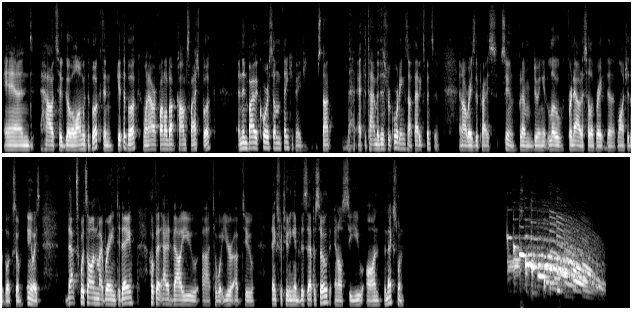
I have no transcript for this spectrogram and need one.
and how to go along with the book, then get the book, onehourfunnel.com slash book, and then buy the course on the thank you page. It's not at the time of this recording, it's not that expensive. And I'll raise the price soon, but I'm doing it low for now to celebrate the launch of the book. So, anyways, that's what's on my brain today. Hope that added value uh, to what you're up to. Thanks for tuning into this episode, and I'll see you on the next one.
